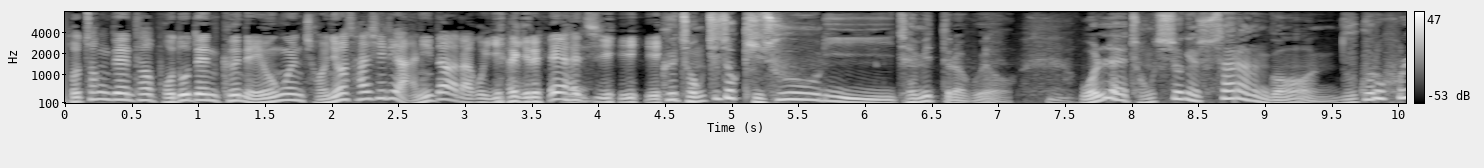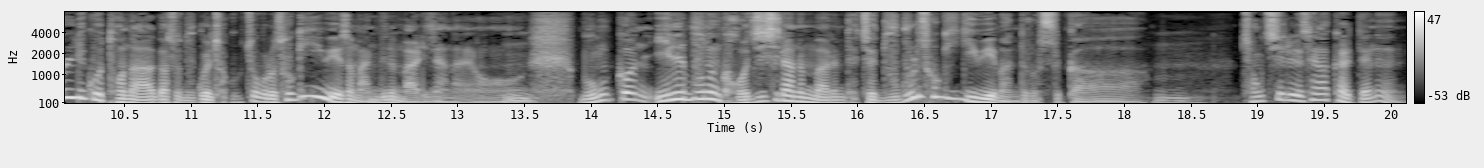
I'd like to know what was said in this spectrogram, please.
도청돼서 보도된 그 내용은 전혀 사실이 아니다라고 이야기를 해야지. 그 정치적 기술이 재밌더라고요. 원래 정치적인 수사라는 건 누구를 홀리고 더 나아가서 누구를 적극적으로 속이기 위해서 만드는 말이잖아요. 음. 문건 일부는 거짓이라는 말은 대체 누굴 속이기 위해 만들었을까? 음. 정치를 생각할 때는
